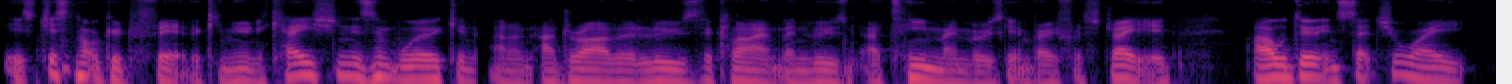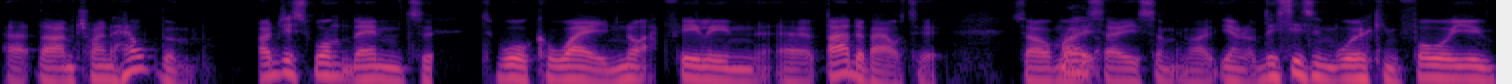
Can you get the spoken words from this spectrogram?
it's just not a good fit. The communication isn't working, and I'd rather lose the client than lose a team member who's getting very frustrated. I'll do it in such a way uh, that I'm trying to help them. I just want them to to walk away not feeling uh, bad about it. So I might right. say something like, you know, this isn't working for you.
